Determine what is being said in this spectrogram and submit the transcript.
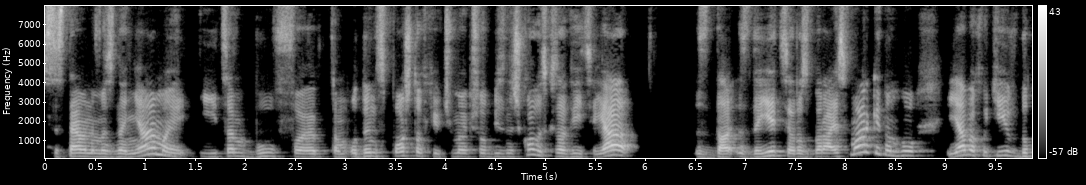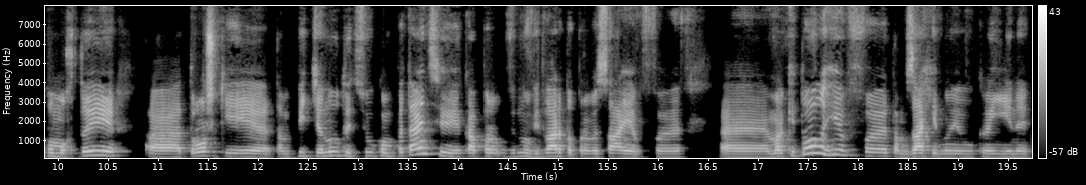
системними знаннями, і це був е, там один з поштовхів, чому я пішов в бізнес-школу і сказав: дивіться, я здається, розбираюсь в маркетингу, і я би хотів допомогти е, трошки там підтягнути цю компетенцію, яка ну, відверто провисає в е, маркетологів е, там західної України.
